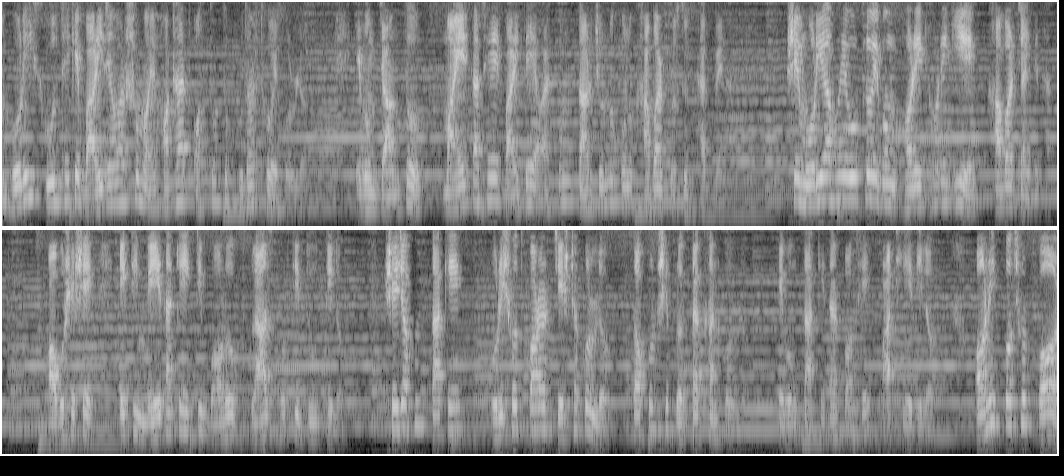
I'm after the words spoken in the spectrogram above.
হরি স্কুল থেকে বাড়ি যাওয়ার সময় হঠাৎ অত্যন্ত ক্ষুধার্ত হয়ে পড়ল এবং জানতো মায়ের কাছে বাড়িতে এখন তার জন্য কোনো খাবার প্রস্তুত থাকবে না। সে মরিয়া হয়ে উঠল এবং ঘরে ঘরে গিয়ে খাবার চাইতে থাকল। অবশেষে একটি মেয়ে তাকে একটি বড় গ্লাস ভর্তি দুধ দিল। সে যখন তাকে পরিশোধ করার চেষ্টা করল, তখন সে প্রত্যাখ্যান করল এবং তাকে তার পথে পাঠিয়ে দিল। অনেক বছর পর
